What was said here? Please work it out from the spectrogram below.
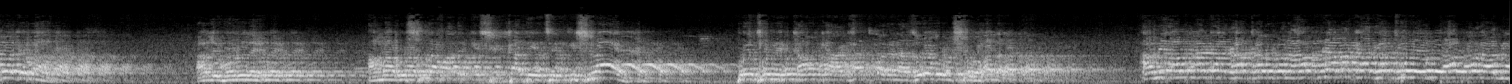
আমাকে আলী বললেন আমার রসুল আমাদেরকে শিক্ষা দিয়েছেন ইসলাম প্রথমে কাউকে আঘাত করে না, জোরে বলুন সোভান আমি আপনাকে আঘাত করব না, আপনি আমাকে আঘাত করুন, তারপর আমি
